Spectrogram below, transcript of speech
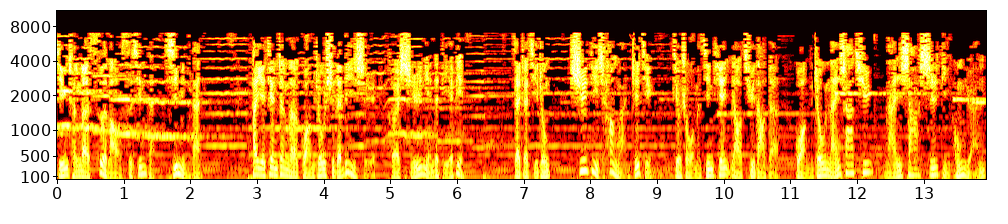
形成了四老四新的新名单。它也见证了广州市的历史和十年的蝶变。在这其中，湿地畅晚之景就是我们今天要去到的。广州南沙区南沙湿地公园，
